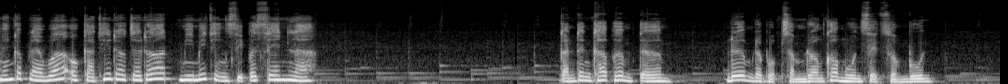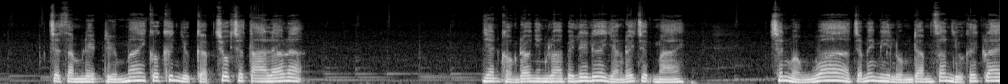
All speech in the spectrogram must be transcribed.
งั้นก็แปลว่าโอกาสที่เราจะรอดมีไม่ถึง 10%ล่ะ การตั้งค่าเพิ่มเติม เริ่มระบบสำรองข้อมูลเสร็จสมบูรณ์ จะสำเร็จหรือไม่ก็ขึ้นอยู่กับโชคชะตาแล้วล่ะ ยันของเรายังลอยไปเรื่อย ๆ อย่างไร้จุดหมาย ฉันหวังว่าจะไม่มีหลุมดำซ่อนอยู่ใกล้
